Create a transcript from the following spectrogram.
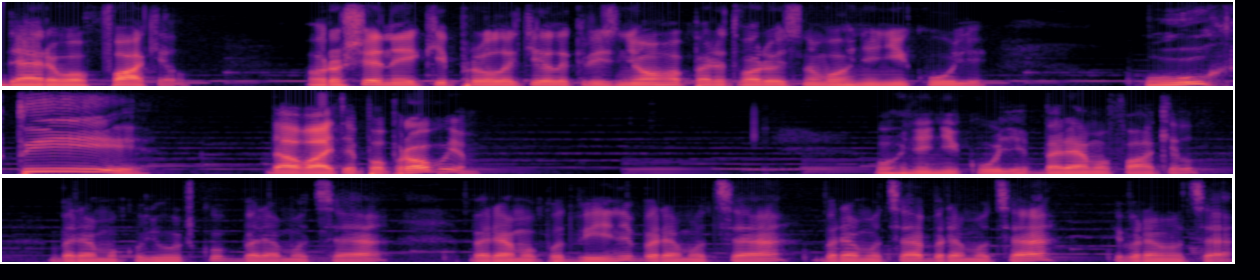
Дерево факел. Горошини, які пролетіли крізь нього, перетворюються на вогняні кулі. Ух ти! Давайте попробуємо. Вогняні кулі. Беремо факел, беремо колючку, беремо це, беремо подвійне, беремо це, беремо це, беремо це і беремо це.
